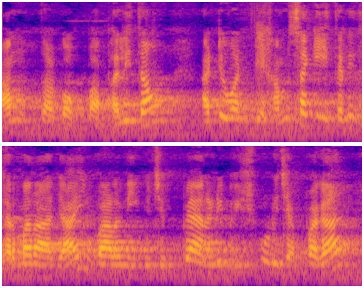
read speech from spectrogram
అంత గొప్ప ఫలితం. అటువంటి హంసగీతని ధర్మరాజా ఇవాళ నీకు చెప్పానని భీష్ముడు చెప్పగా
